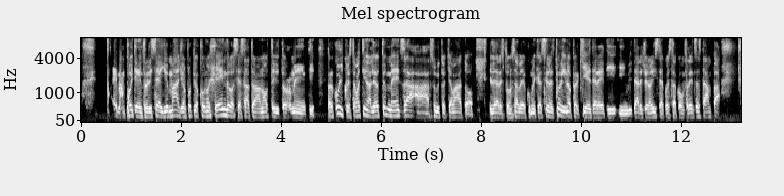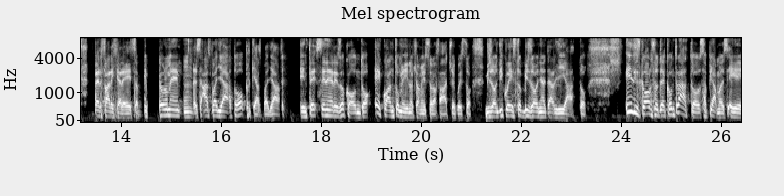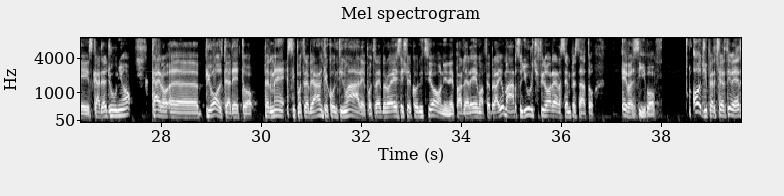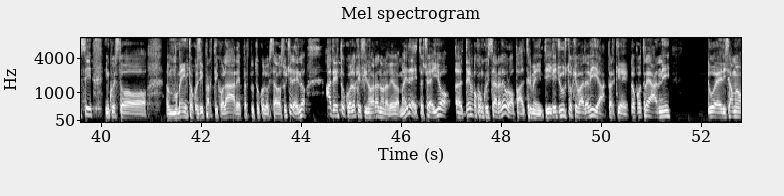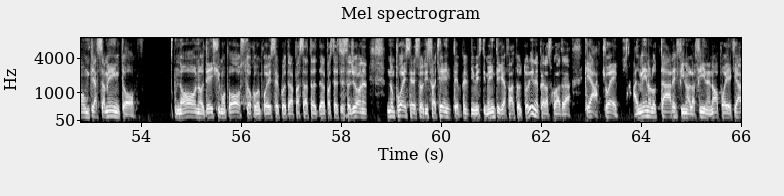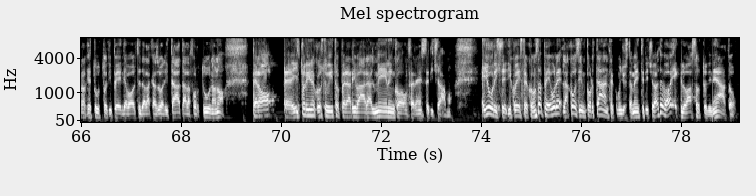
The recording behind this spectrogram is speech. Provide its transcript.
eh, ma poi dentro di sé io immagino proprio conoscendolo sia stata una notte di tormenti. Per cui questa mattina alle otto e mezza ha subito chiamato il responsabile della comunicazione del Torino per chiedere di invitare i giornalisti a questa conferenza stampa per fare chiarezza. Secondo me mm, ha sbagliato perché ha sbagliato se ne è reso conto e quantomeno ci ha messo la faccia. Questo, di questo bisogna dargli atto. Il discorso del contratto sappiamo è scade a giugno, Cairo eh, più volte ha detto per me si potrebbe anche continuare, potrebbero esserci le condizioni, ne parleremo a febbraio-marzo, Juric finora era sempre stato evasivo. Oggi per certi versi, in questo momento così particolare per tutto quello che stava succedendo, ha detto quello che finora non aveva mai detto, cioè io eh, devo conquistare l'Europa altrimenti è giusto che vada via, perché dopo tre anni, due, diciamo, un piazzamento nono, decimo posto, come può essere quello della passata, della passata stagione, non può essere soddisfacente per gli investimenti che ha fatto il Torino e per la squadra che ha, cioè almeno lottare fino alla fine. No? Poi è chiaro che tutto dipende a volte dalla casualità, dalla fortuna, no? però eh, il Torino è costruito per arrivare almeno in conference, diciamo. E Juric di questo è consapevole. La cosa importante, come giustamente dicevate voi, è che lo ha sottolineato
